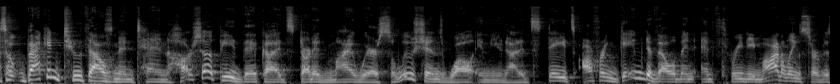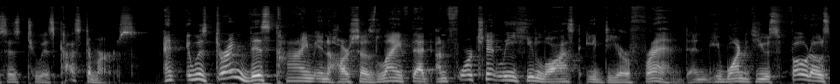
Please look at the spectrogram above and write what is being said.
So back in 2010, Harsha P. Deka had started MyWare Solutions while in the United States offering game development and 3D modeling services to his customers. And it was during this time in Harsha's life that unfortunately he lost a dear friend, and he wanted to use photos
